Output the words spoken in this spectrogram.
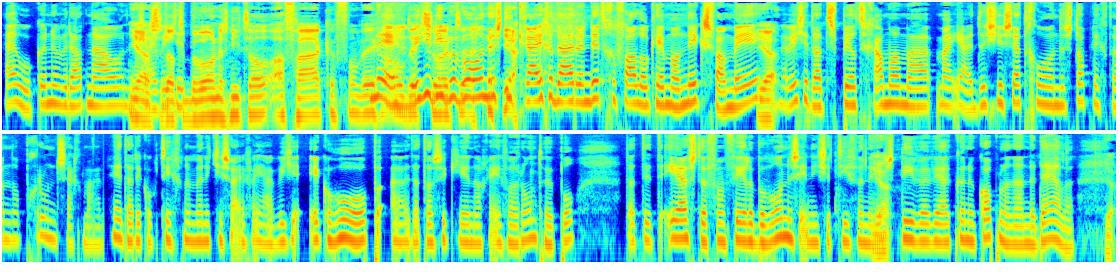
Hè, hoe kunnen we dat nou? Dan ja, zodat de bewoners niet al afhaken vanwege nee, al dit weet je, die bewoners die krijgen daar in dit geval ook helemaal niks van mee. Ja. Weet je, dat speelt zich allemaal maar... Maar ja, dus je zet gewoon de stoplichten op groen, zeg maar. dat ik ook tegen een mannetje zei van... Ja, weet je, ik hoop uh, dat als ik hier nog even rondhuppel dat dit de eerste van vele bewonersinitiatieven is die we weer kunnen koppelen aan de delen. Ja,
